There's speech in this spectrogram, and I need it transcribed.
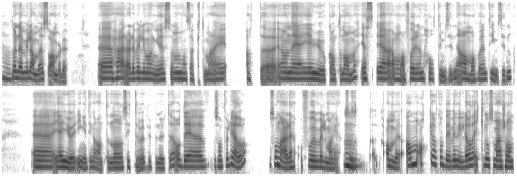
Mm. Når den vil amme, så ammer du. Eh, her er det veldig mange som har sagt til meg at eh, ja, men jeg, jeg gjør jo ikke annet enn å amme. Jeg, jeg amma for en halvtime siden, jeg amma for en time siden. Eh, jeg gjør ingenting annet enn å sitte med Mm. puppene ute, og det, sånn føler jeg det òg. Sånn er det for veldig mange. Så Mm. amme, amme akkurat når babyen vil det, og det er ikke noe som er sånn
